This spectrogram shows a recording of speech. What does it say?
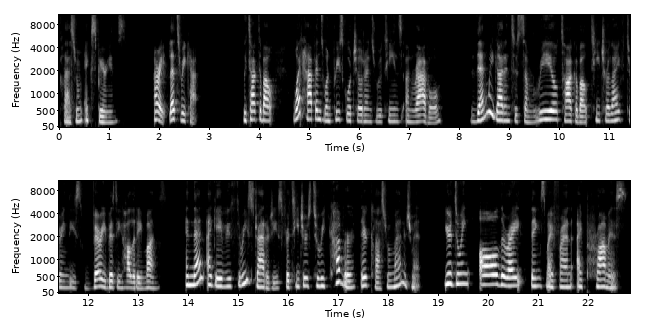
classroom experience. All right, let's recap. We talked about what happens when preschool children's routines unravel Then we got into some real talk about teacher life during these very busy holiday months. And then I gave you three strategies for teachers to recover their classroom management. You're doing all the right things, my friend, I promise.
